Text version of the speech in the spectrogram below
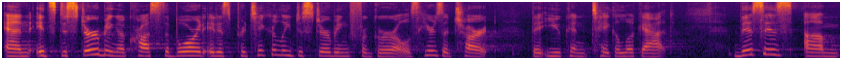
and it's disturbing across the board. It is particularly disturbing for girls. Here's a chart that you can take a look at. This is um,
